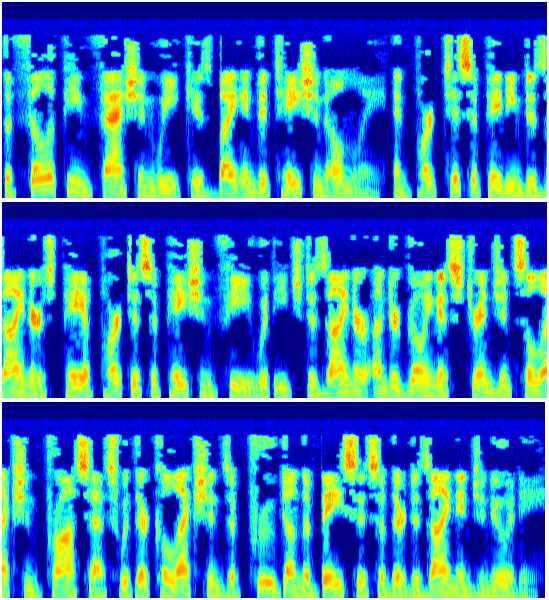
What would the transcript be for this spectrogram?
The Philippine Fashion Week is by invitation only, and participating designers pay a participation fee with each designer undergoing a stringent selection process with their collections approved on the basis of their design ingenuity.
